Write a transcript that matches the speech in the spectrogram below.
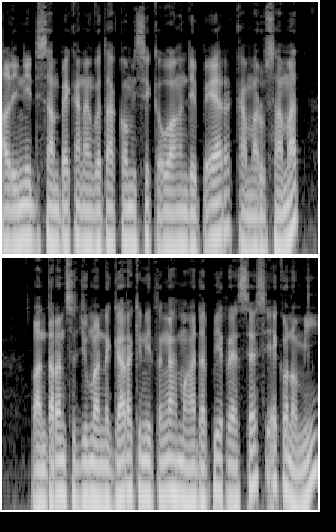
Hal ini disampaikan anggota Komisi Keuangan DPR, Kamaru Samad, lantaran sejumlah negara kini tengah menghadapi resesi ekonomi,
